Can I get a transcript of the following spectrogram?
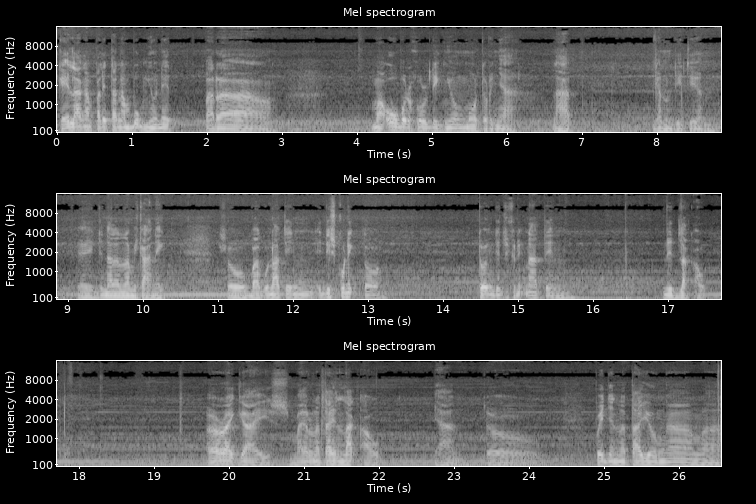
Kailangan palitan ng buong unit para ma-overhaul din yung motor niya. Lahat. Ganon dito yun. Kaya dinala na mechanic. So, bago natin i-disconnect to, ito ang disconnect natin, need lockout. Alright guys, mayroon na tayong lockout. Yan. So, pwede na tayong um, uh,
